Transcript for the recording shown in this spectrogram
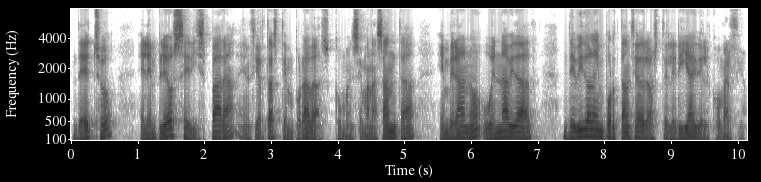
De hecho, el empleo se dispara en ciertas temporadas, como en Semana Santa, en verano o en Navidad, debido a la importancia de la hostelería y del comercio.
